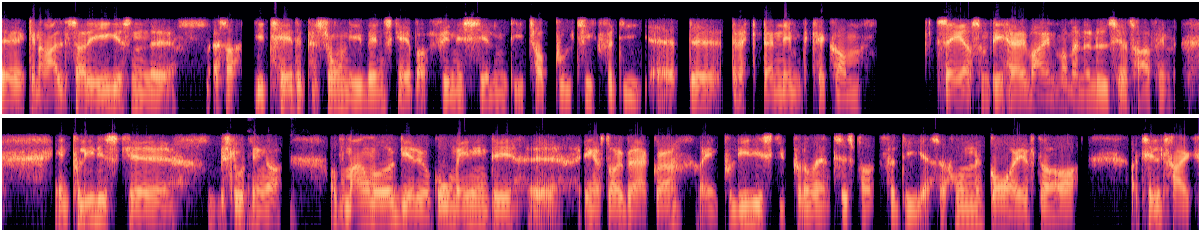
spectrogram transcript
Øh, generelt så er det ikke sådan, øh, altså de tætte personlige venskaber findes sjældent i toppolitik, fordi at øh, der, der nemt kan komme sager som det her i vejen, hvor man er nødt til at træffe en, en politisk øh, beslutning. Og, og på mange måder giver det jo god mening, det øh, Inger Støjberg gør rent politisk på noget tidspunkt, fordi altså, hun går efter at, at tiltrække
